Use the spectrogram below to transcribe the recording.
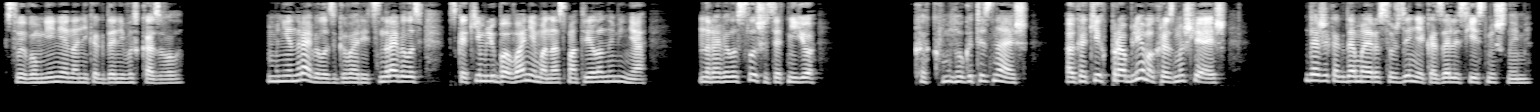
Своего мнения она никогда не высказывала. Мне нравилось говорить, нравилось, с каким любованием она смотрела на меня. Нравилось слышать от нее «Как много ты знаешь, о каких проблемах размышляешь», даже когда мои рассуждения казались ей смешными.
